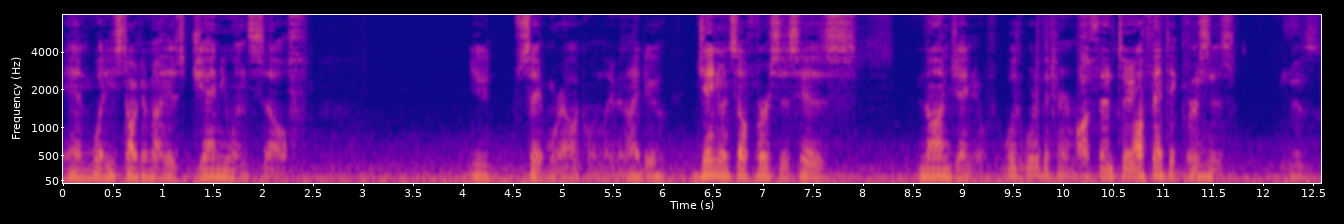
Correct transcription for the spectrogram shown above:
and what he's talking about his genuine self. You say it more eloquently than I do. Genuine self versus his non genuine. What, what, are the terms? Authentic. Authentic versus. His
